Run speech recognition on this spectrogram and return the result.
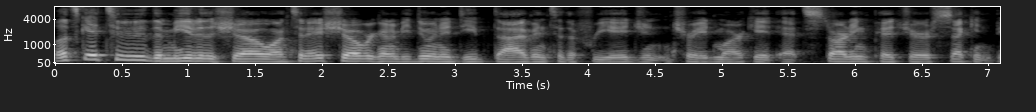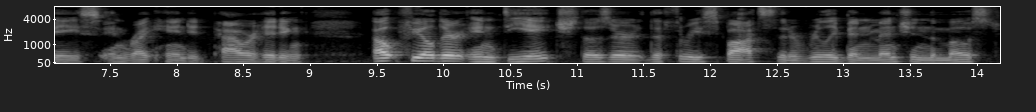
Let's get to the meat of the show. On today's show, we're going to be doing a deep dive into the free agent and trade market at starting pitcher, second base, and right handed power hitting outfielder and DH. Those are the three spots that have really been mentioned the most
